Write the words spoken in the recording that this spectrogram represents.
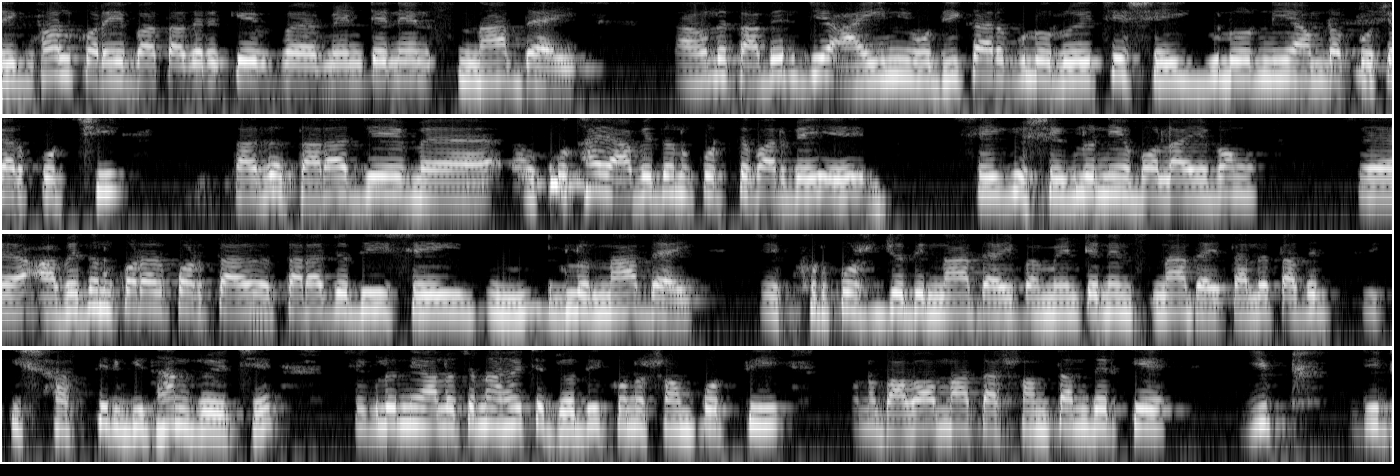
দেখভাল করে বা তাদেরকে মেনটেনেন্স না দেয় তাহলে তাদের যে আইনি অধিকারগুলো রয়েছে সেইগুলো নিয়ে আমরা প্রচার করছি। তারা যে কোথায় আবেদন করতে পারবে সেই সেগুলো নিয়ে বলা এবং আবেদন করার পর তারা যদি সেইগুলো না দেয় যে খোরপোশ যদি না দেয় বা মেনটেনেন্স না দেয়, তাহলে তাদের কি শাস্তির বিধান রয়েছে? সেগুলো নিয়ে আলোচনা হয়েছে। যদি কোনো সম্পত্তি কোনো বাবা মা তার সন্তানদেরকে গিফট ডিড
